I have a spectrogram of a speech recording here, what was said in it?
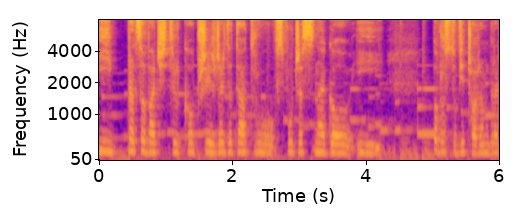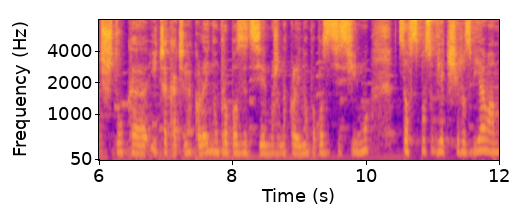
i pracować tylko, przyjeżdżać do teatru współczesnego i po prostu wieczorem grać sztukę i czekać na kolejną propozycję, może na kolejną propozycję z filmu, co w sposób, w jaki się rozwijałam,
